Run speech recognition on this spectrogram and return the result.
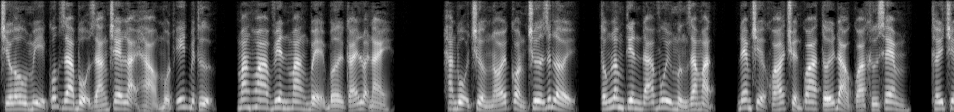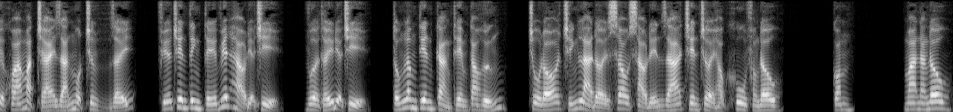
chiều Âu Mỹ quốc gia bộ dáng che lại hảo một ít biệt thự, mang hoa viên mang bể bơi cái loại này. Hàn bộ trưởng nói còn chưa dứt lời, Tống Lâm Tiên đã vui mừng ra mặt, đem chìa khóa chuyển qua tới đảo quá khứ xem, thấy chìa khóa mặt trái dán một chừng giấy, phía trên tinh tế viết hảo địa chỉ, vừa thấy địa chỉ, Tống Lâm Tiên càng thêm cao hứng, chỗ đó chính là đời sau xào đến giá trên trời học khu phòng đâu. Con, mà nàng đâu,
